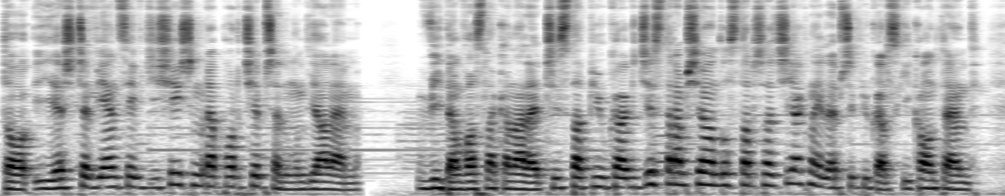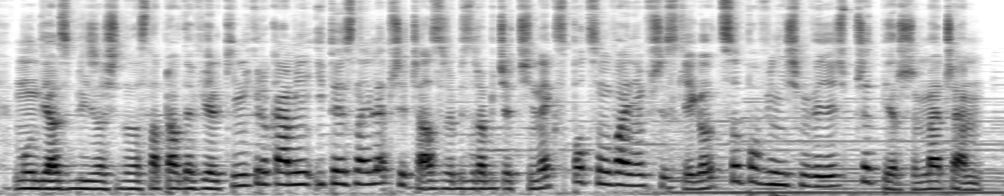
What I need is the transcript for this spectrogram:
To i jeszcze więcej w dzisiejszym raporcie przed Mundialem. Witam Was na kanale Czysta Piłka, gdzie staram się Wam dostarczać jak najlepszy piłkarski content. Mundial zbliża się do nas naprawdę wielkimi krokami i to jest najlepszy czas, żeby zrobić odcinek z podsumowaniem wszystkiego, co powinniśmy wiedzieć przed pierwszym meczem.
